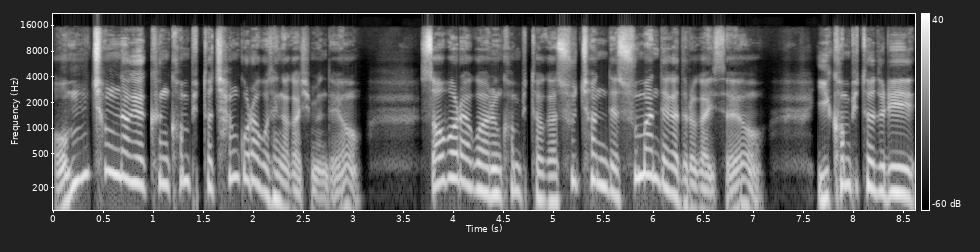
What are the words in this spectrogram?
엄청나게 큰 컴퓨터 창고라고 생각하시면 돼요. 서버라고 하는 컴퓨터가 수천 대, 수만 대가 들어가 있어요. 이 컴퓨터들이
